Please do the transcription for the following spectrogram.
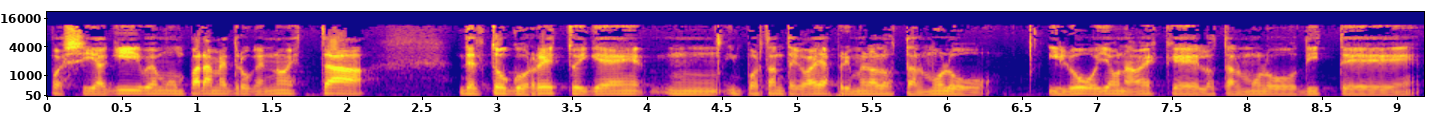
pues si aquí vemos un parámetro que no está del todo correcto y que es mm, importante que vayas primero al oftalmólogo y luego ya una vez que el oftalmólogo diste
